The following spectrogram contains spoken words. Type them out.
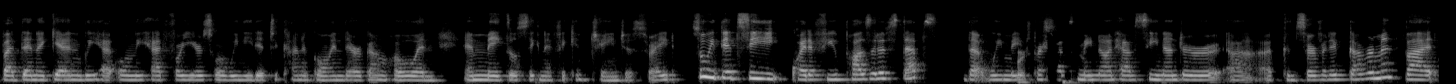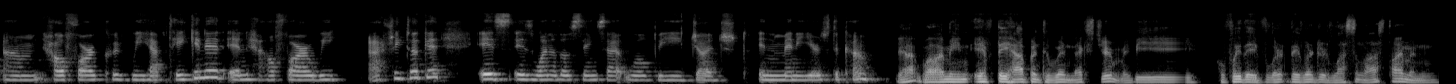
but then again we had only had four years where we needed to kind of go in there gung-ho and and make those significant changes right? So we did see quite a few positive steps that we may perhaps may not have seen under uh, a conservative government, but um, how far could we have taken it and how far we actually took it is is one of those things that will be judged in many years to come. Yeah, well, I mean, if they happen to win next year, maybe hopefully they've learned they learned their lesson last time and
